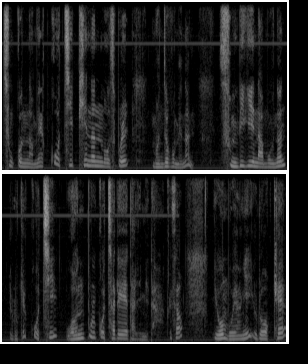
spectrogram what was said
층꽃나무의 꽃이 피는 모습을 먼저 보면은 순비기 나무는 이렇게 꽃이 원뿔 꽃차례에 달립니다. 그래서 이 모양이 이렇게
